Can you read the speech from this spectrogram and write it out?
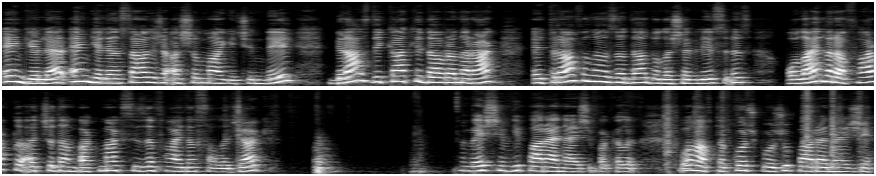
Engeller, engeller sadece aşılmak için değil, biraz dikkatli davranarak etrafınızda da dolaşabilirsiniz. Olaylara farklı açıdan bakmak size fayda sağlayacak. Ve şimdi para enerji bakalım. Bu hafta Koç burcu para enerji.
